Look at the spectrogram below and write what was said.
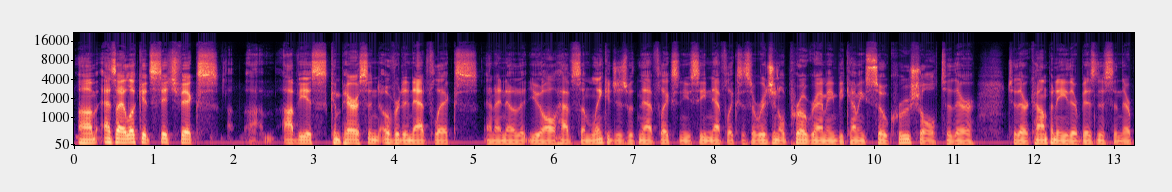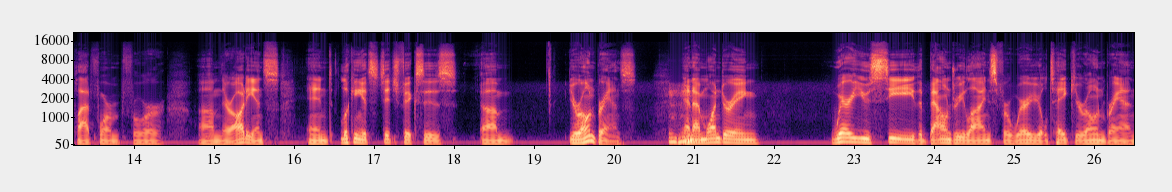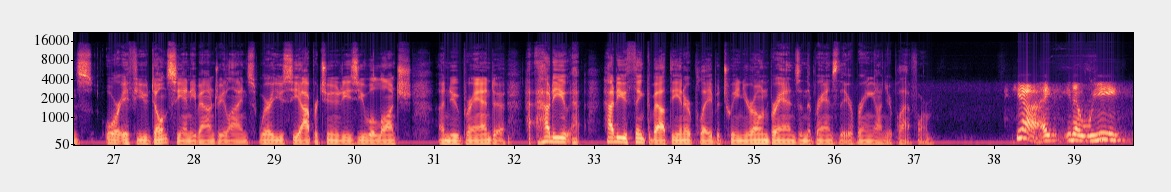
Um, as I look at Stitch Fix, um, obvious comparison over to Netflix, and I know that you all have some linkages with Netflix, and you see Netflix's original programming becoming so crucial to their to their company, their business, and their platform for um, their audience. And looking at Stitch Fix's um, your own brands, mm-hmm. and I'm wondering where you see the boundary lines for where you'll take your own brands, or if you don't see any boundary lines, where you see opportunities, you will launch a new brand. Uh, how do you how do you think about the interplay between your own brands and the brands that you're bringing on your platform? Yeah, I, you know, we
